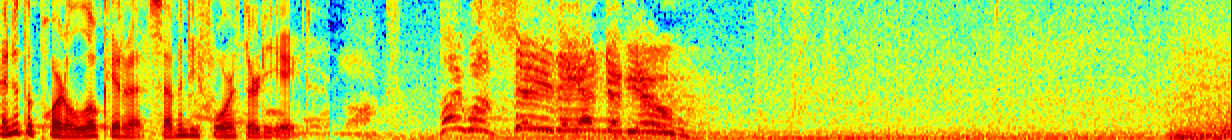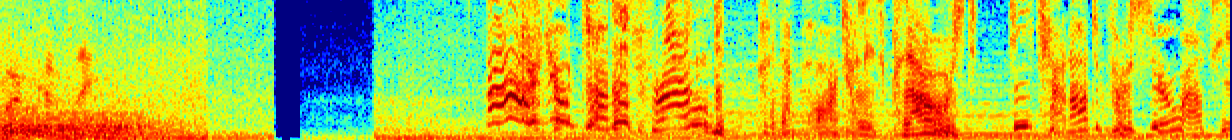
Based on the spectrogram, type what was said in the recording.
Enter the portal located at 7438. I will see the end of you! Work complete. Ah, you did it, friend! The portal is closed. He cannot pursue us here.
